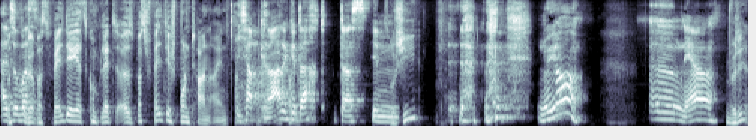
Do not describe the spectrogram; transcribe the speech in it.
Also was, was, oder was fällt dir jetzt komplett, also was fällt dir spontan ein? Ich habe gerade gedacht, dass im Sushi. naja, ähm, naja. Würde,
